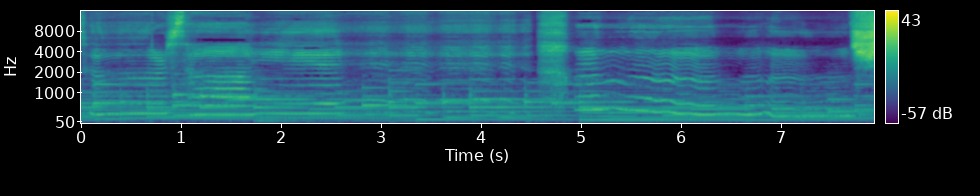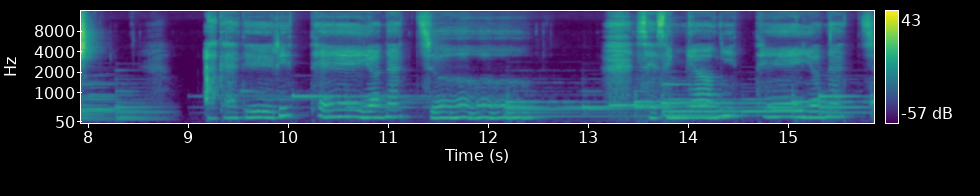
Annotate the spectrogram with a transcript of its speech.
둘 사이에 음, 쉿. 아가들이 태어났죠. 새 생명이 태어났죠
